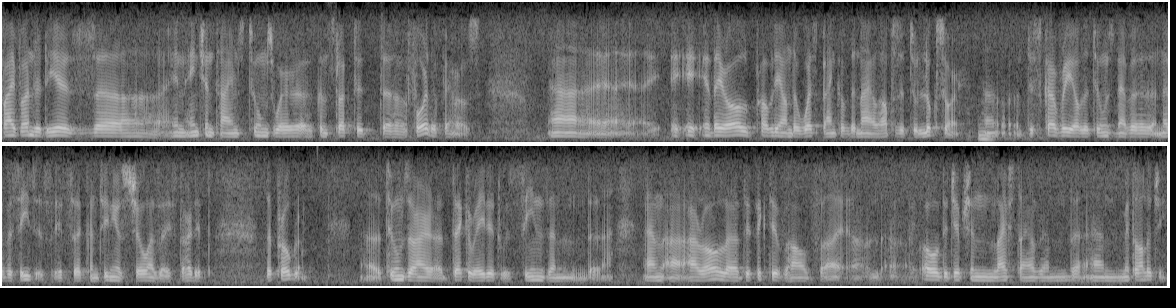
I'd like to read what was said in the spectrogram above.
500 years uh, in ancient times, tombs were uh, constructed uh, for the pharaohs. Uh, i i they're all probably on the west bank of the Nile, opposite to Luxor. Uh, discovery of the tombs never never ceases. It's a continuous show. As I started the program, uh, tombs are uh, decorated with scenes and uh, and uh, are all uh, depictive of uh, uh, old Egyptian lifestyles and uh, and mythology.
